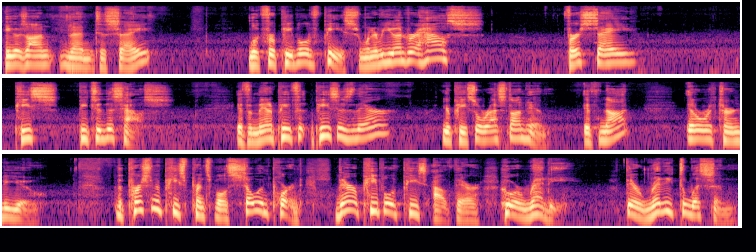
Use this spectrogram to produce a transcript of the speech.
He goes on then to say, look for people of peace. Whenever you enter a house, first say, peace be to this house. If a man of peace is there, your peace will rest on him. If not, it'll return to you the person of peace principle is so important. There are people of peace out there who are ready. They're ready to listen.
